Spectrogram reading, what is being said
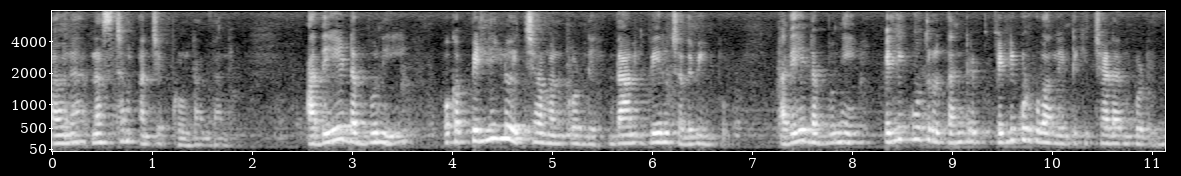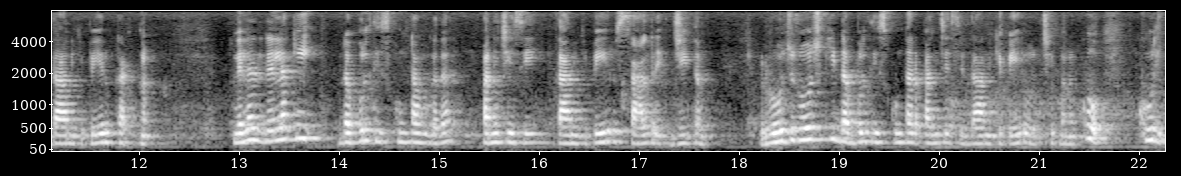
అవునా? నష్టం అని చెప్పుకుంటాం దాన్ని. అదే డబ్బుని ఒక పెళ్ళిళ్ళో ఇచ్చామనుకోండి దానికి పేరు చదివింపు. అదే డబ్బుని పెళ్ళి కూతురు తండ్రి పెళ్ళి కొడుకు వాళ్ళ ఇంటికి ఇచ్చాడనుకోండి దానికి పేరు కట్నం. నెల నెలకి డబ్బులు తీసుకుంటాం కదా పనిచేసి దానికి పేరు శాలరీ జీతం. రోజు రోజుకి డబ్బులు తీసుకుంటారు పనిచేసి దానికి పేరు వచ్చి మనకు కూలి.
